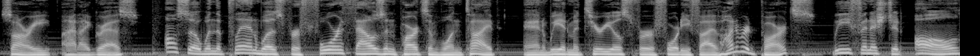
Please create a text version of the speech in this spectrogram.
Sorry, I digress. Also, when the plan was for 4,000 parts of one type, and we had materials for 4,500 parts, we finished it all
